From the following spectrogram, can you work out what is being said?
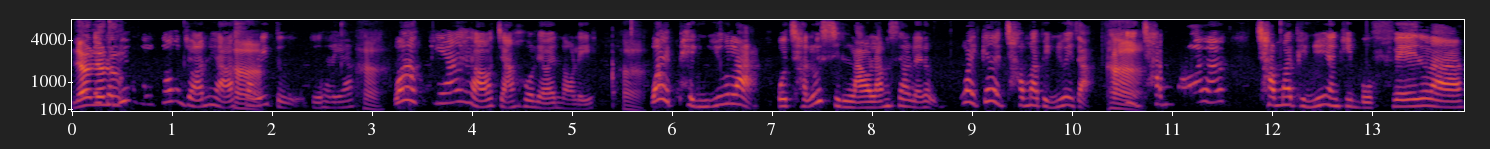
了了了。你講咗嚇，sorry，杜杜係啊。我今日我講好了喺哪裡？我係朋友啦，我查到是老人少嚟咯。我而家係尋下朋友咋？你尋下啦，尋下朋友人佢冇飛啦。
